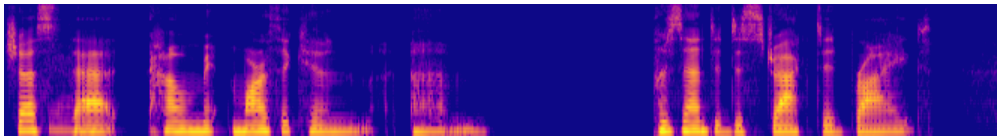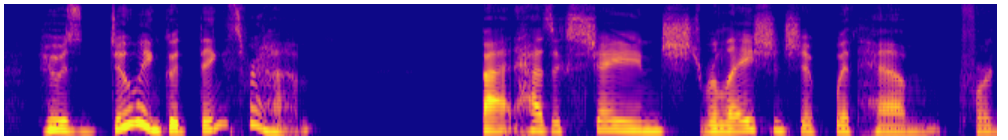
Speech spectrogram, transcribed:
Just Yeah. that how Martha can um present a distracted bride who is doing good things for him but has exchanged relationship with him for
